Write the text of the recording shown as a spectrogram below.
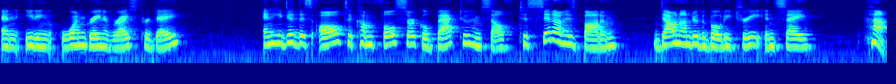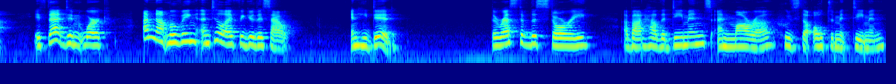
and eating one grain of rice per day. And he did this all to come full circle back to himself, to sit on his bottom, down under the Bodhi tree, and say, Huh, if that didn't work, I'm not moving until I figure this out. And he did. The rest of the story about how the demons and Mara, who's the ultimate demon,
